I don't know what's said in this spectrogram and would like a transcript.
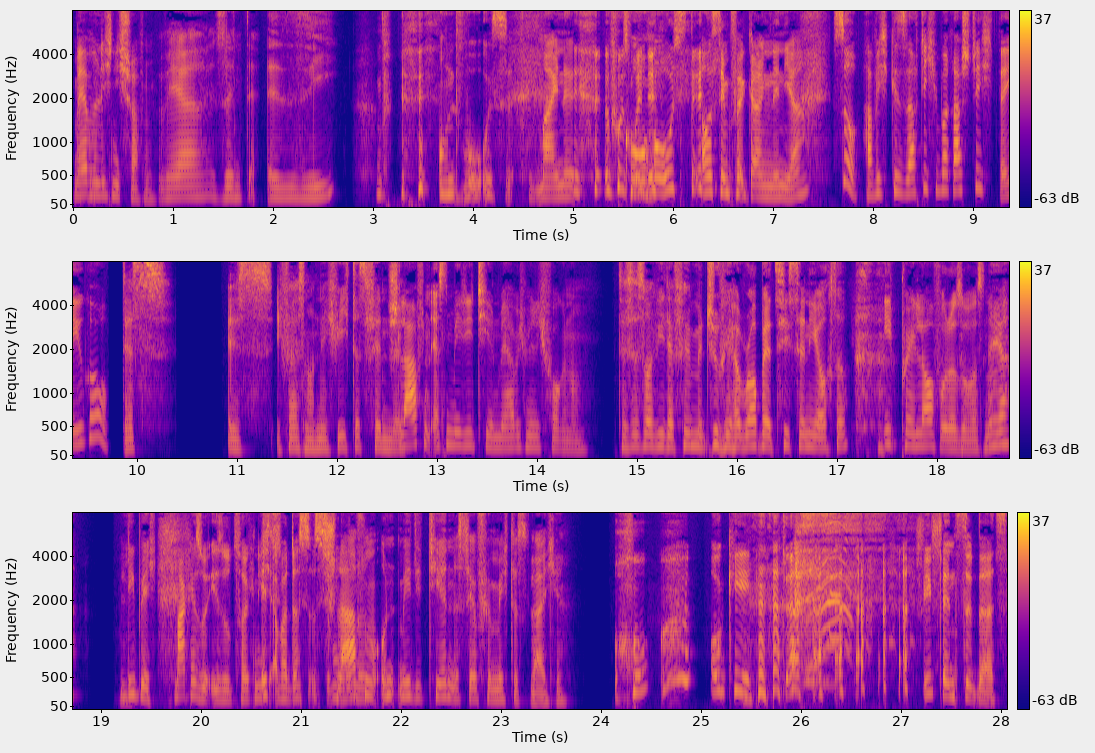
Mehr will ich nicht schaffen. Wer sind Sie? Und wo ist meine Wo ist meine- Co-Host aus dem vergangenen Jahr? So, habe ich gesagt, ich überrasche dich. There you go. Das ist, ich weiß noch nicht, wie ich das finde. Schlafen, essen, meditieren. Mehr habe ich mir nicht vorgenommen. das ist auch wie der Film mit Julia Roberts, hieß der nicht auch so? Eat, pray, love oder sowas, ne? Naja, liebe ich. Mag ja so ESO-Zeug nicht, aber das ist Schlafen und Meditieren ist ja für mich das Gleiche. Grunde- okay, Wie findest du das?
